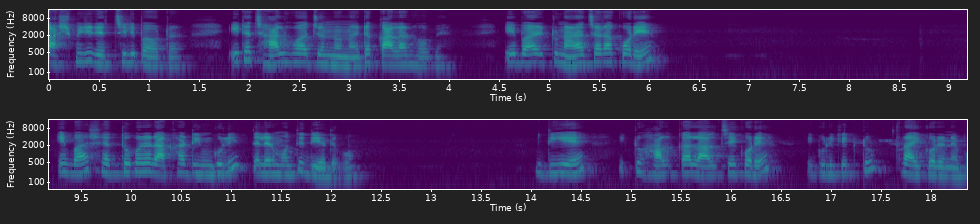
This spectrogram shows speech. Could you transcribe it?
কাশ্মীরি রেড চিলি পাউডার। এটা ঝাল হওয়ার জন্য না, এটা কালার হবে। এবার একটু নাড়াচাড়া করে এবার সেদ্ধ করে রাখা ডিমগুলি তেলের মধ্যে দিয়ে দেব। দিয়ে একটু হালকা লালচে করে এগুলিকে একটু ফ্রাই করে নেব।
